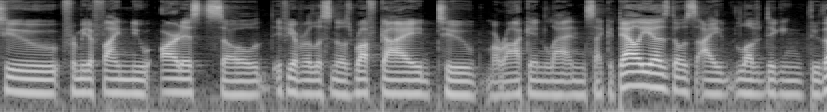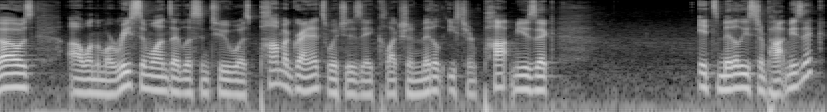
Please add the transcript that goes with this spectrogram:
to for me to find new artists. So if you ever listen to those rough guide to Moroccan Latin psychedelias, those I love digging through those. Uh, one of the more recent ones I listened to was Pomegranates, which is a collection of Middle Eastern pop music. It's Middle Eastern pop music.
